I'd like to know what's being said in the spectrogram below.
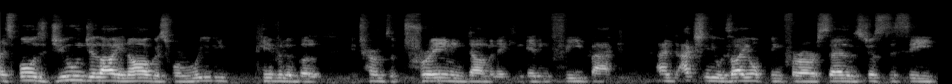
I suppose June, July, and August were really pivotal in terms of training Dominic and getting feedback And actually, it was eye opening for ourselves just to see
